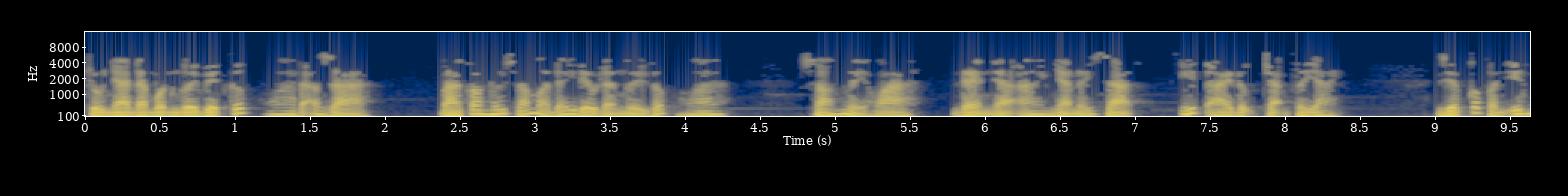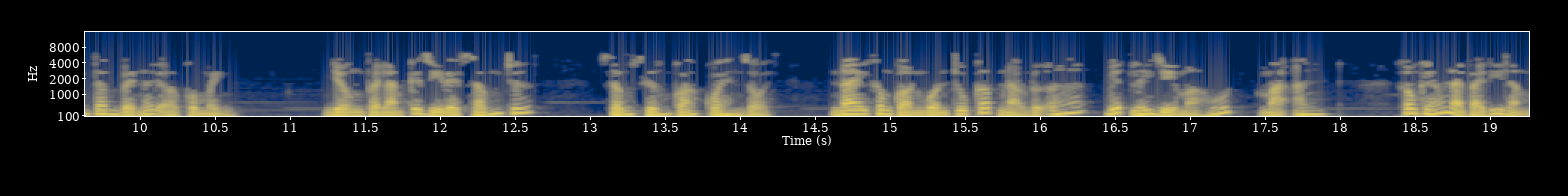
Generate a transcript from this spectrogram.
Chủ nhà là một người Việt gốc Hoa đã già. Bà con nối xóm ở đây đều là người gốc Hoa. Xóm người Hoa, đèn nhà ai nhà nấy dạng, ít ai đụng chạm tới ai. Diệp có phần yên tâm về nơi ở của mình. Nhưng phải làm cái gì để sống chứ? Sống sướng quá quen rồi. Nay không còn nguồn chu cấp nào nữa, biết lấy gì mà hút, mà ăn. Không kéo lại phải đi làm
